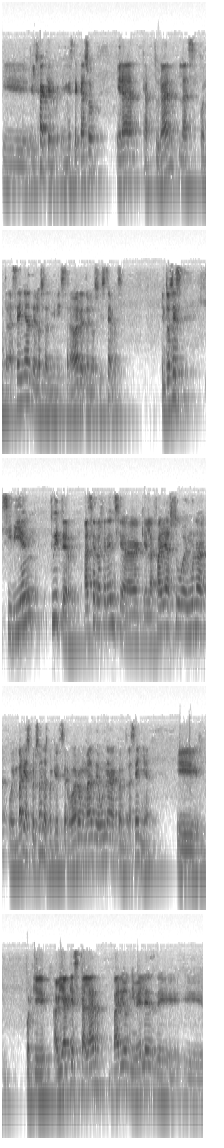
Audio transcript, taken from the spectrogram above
el hacker. En este caso era capturar las contraseñas de los administradores de los sistemas. Entonces, si bien Twitter hace referencia a que la falla estuvo en una o en varias personas porque se robaron más de una contraseña, eh, porque había que escalar varios niveles de,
